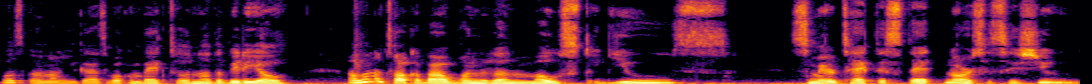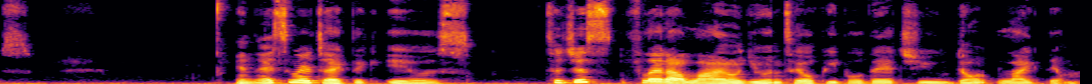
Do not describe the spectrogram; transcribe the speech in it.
What's going on you guys? Welcome back to another video. I want to talk about one of the most used smear tactics that narcissists use. And that smear tactic is to just flat out lie on you and tell people that you don't like them.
